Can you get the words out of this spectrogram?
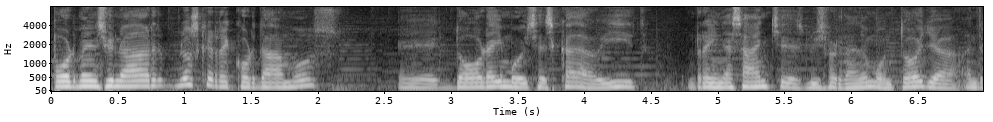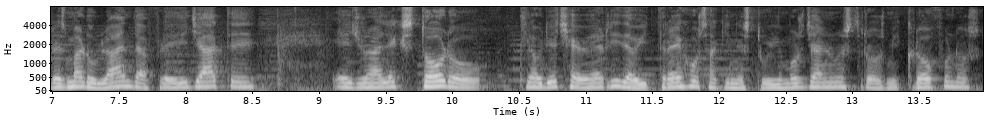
Por mencionar los que recordamos, eh, Dora y Moisés Cadavid, Reina Sánchez, Luis Fernando Montoya, Andrés Marulanda, Freddy Yate, eh, John Alex Toro, Claudia Echeverri, David Trejos, a quienes tuvimos ya en nuestros micrófonos,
